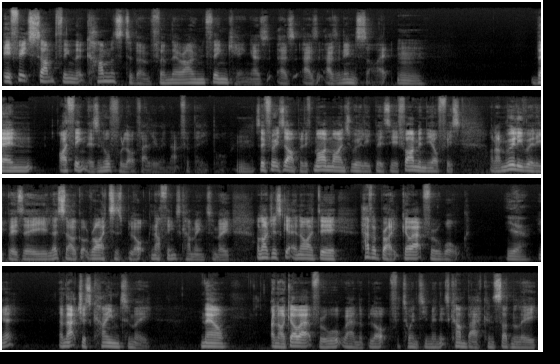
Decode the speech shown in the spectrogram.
If it's something that comes to them from their own thinking as as as, as an insight, Mm. then I think there's an awful lot of value in that for people. Mm. So, for example, if my mind's really busy, if I'm in the office and I'm really, really busy, let's say I've got writer's block, nothing's coming to me, and I just get an idea, have a break, go out for a walk. Yeah. Yeah. And that just came to me. Now, and I go out for a walk around the block for 20 minutes, come back, and suddenly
